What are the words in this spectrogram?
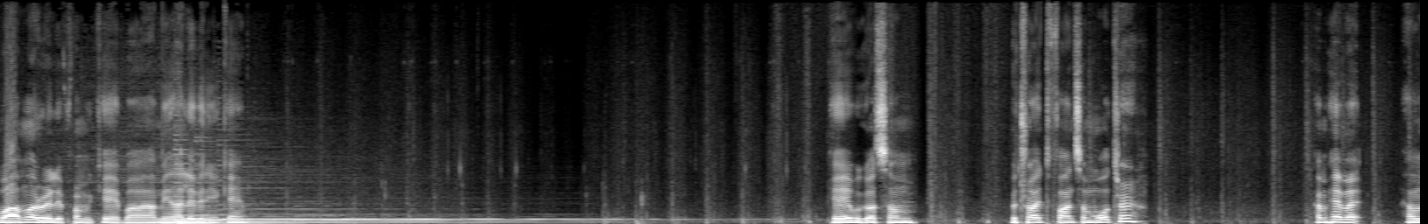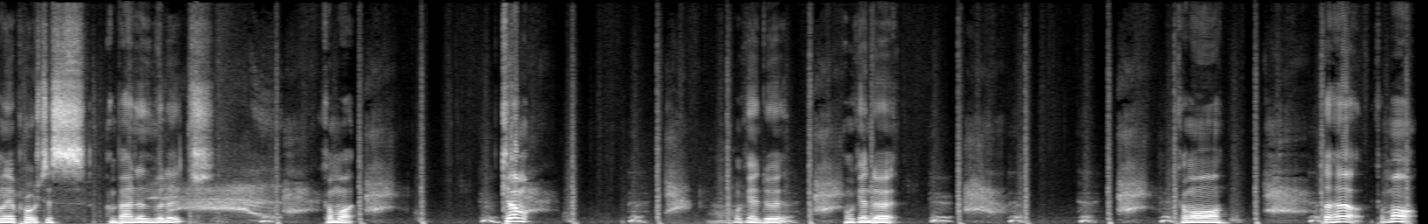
Well, I'm not really from UK, but I mean, I live in UK. Okay, we got some. We tried to find some water. Come here, mate. Have we approach this abandoned village? Come on. Come on. We can do it. We can do it. Come on. What the hell? Come on.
